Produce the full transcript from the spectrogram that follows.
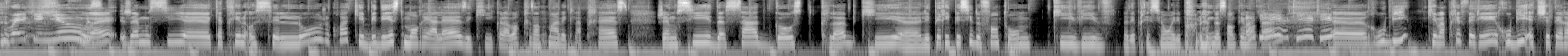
Breaking news. Ouais, j'aime aussi euh, Catherine Ocello, je crois, qui est BDiste montréalaise et qui collabore présentement avec la presse. J'aime aussi The Sad Ghost Club, qui est euh, les péripéties de fantômes qui vivent la dépression et des problèmes de santé mentale. Euh, Ruby, qui est ma préférée, Ruby, etc.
